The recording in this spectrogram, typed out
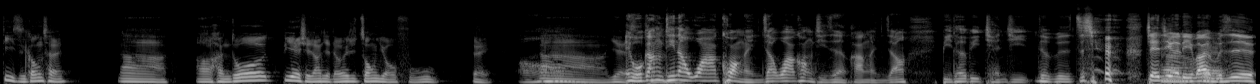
地质工程。那啊、呃，很多毕业学长姐都会去中油服务，对。哦，哎我刚刚听到挖矿，哎，你知道挖矿其实很夯，哎，你知道比特币前期对不对？之前前几个礼拜不是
